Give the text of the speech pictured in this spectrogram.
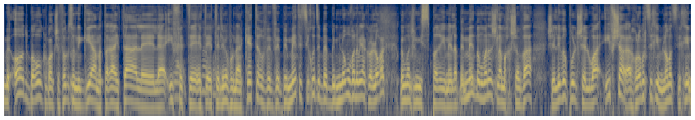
מאוד ברור, כלומר כשפרגוסון הגיע המטרה הייתה להעיף את, את, את, ליברפול. מהכתר ו- ובאמת הצליחו את זה במלוא מובן המילה, כלומר לא רק במובן של מספרים, אלא באמת במובן הזה של המחשבה של ליברפול של וואי אי אפשר, אנחנו לא מצליחים, לא מצליחים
